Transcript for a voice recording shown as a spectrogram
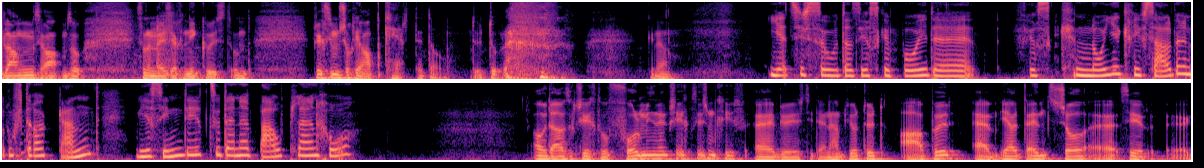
langsam, so. sondern wir haben es nicht gewusst. Und vielleicht sind wir schon ein bisschen abgehärtet da, dort genau. Jetzt ist es so, dass ihr das Gebäude für das neue Griff selber in Auftrag gebt. Wie sind ihr zu diesen Bauplänen gekommen? Auch das eine Geschichte, die vor meiner Geschichte ist im Kiff. Äh, ich bin erst in eineinhalb Jahren dort. Aber ähm, ich habe dann schon äh, sehr äh,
